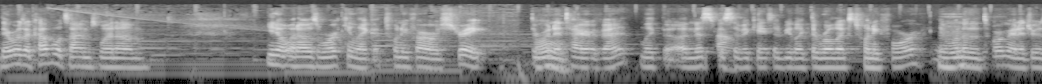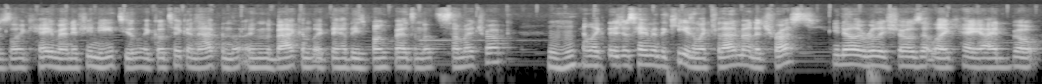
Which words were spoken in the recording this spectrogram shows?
there was a couple of times when um, you know, when I was working like a 24 hours straight through an Oh. entire event, like the, in this Wow. specific case, it'd be like the Rolex 24, and one Mhm. of the tour managers like, "Hey man, if you need to, like, go take a nap in the in the back," and like they had these bunk beds in the semi truck, Mhm. and like they just hand me the keys, and like for that amount of trust, you know, it really shows that like, hey, I had built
